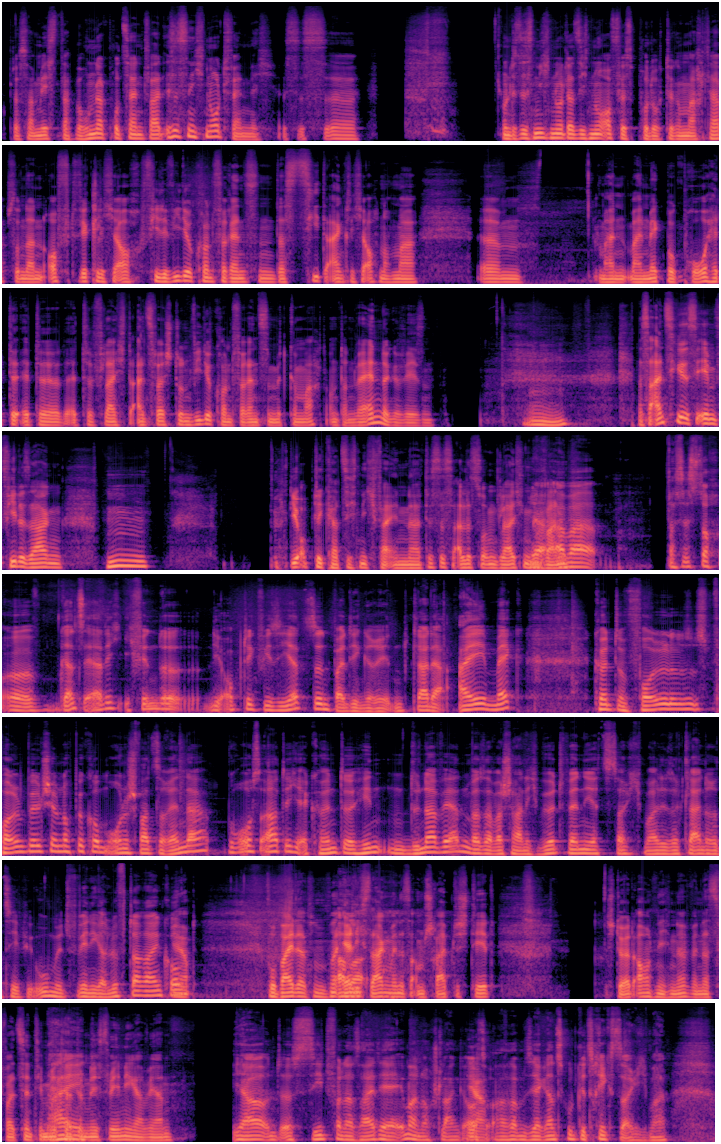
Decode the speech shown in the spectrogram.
das am nächsten Tag bei 100 Prozent war, ist es nicht notwendig. Es ist äh, und es ist nicht nur, dass ich nur Office-Produkte gemacht habe, sondern oft wirklich auch viele Videokonferenzen. Das zieht eigentlich auch nochmal. Ähm, mein, mein MacBook Pro hätte, hätte, hätte vielleicht ein, zwei Stunden Videokonferenzen mitgemacht und dann wäre Ende gewesen. Mhm. Das Einzige ist eben, viele sagen, hm, die Optik hat sich nicht verändert. Das ist alles so im gleichen ja, Gewand. Aber das ist doch äh, ganz ehrlich, ich finde die Optik, wie sie jetzt sind bei den Geräten. Klar, der iMac könnte voll, vollen Bildschirm noch bekommen, ohne schwarze Ränder. Großartig. Er könnte hinten dünner werden, was er wahrscheinlich wird, wenn jetzt, sag ich mal, diese kleinere CPU mit weniger Lüfter reinkommt. Ja. Wobei, das muss man Aber, ehrlich sagen, wenn es am Schreibtisch steht, stört auch nicht, ne? Wenn das zwei Zentimeter nein. demnächst weniger wären. Ja, und es sieht von der Seite ja immer noch schlank aus. Ja. Haben sie ja ganz gut getrickst, sage ich mal.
